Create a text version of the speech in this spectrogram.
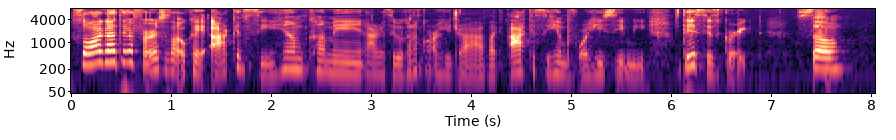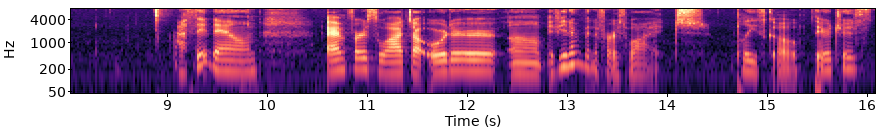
So I got there first. I was like, okay, I can see him come in. I can see what kind of car he drive. Like I can see him before he see me. This is great. So I sit down and first watch. I order. Um, if you've never been to First Watch, please go. They're just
